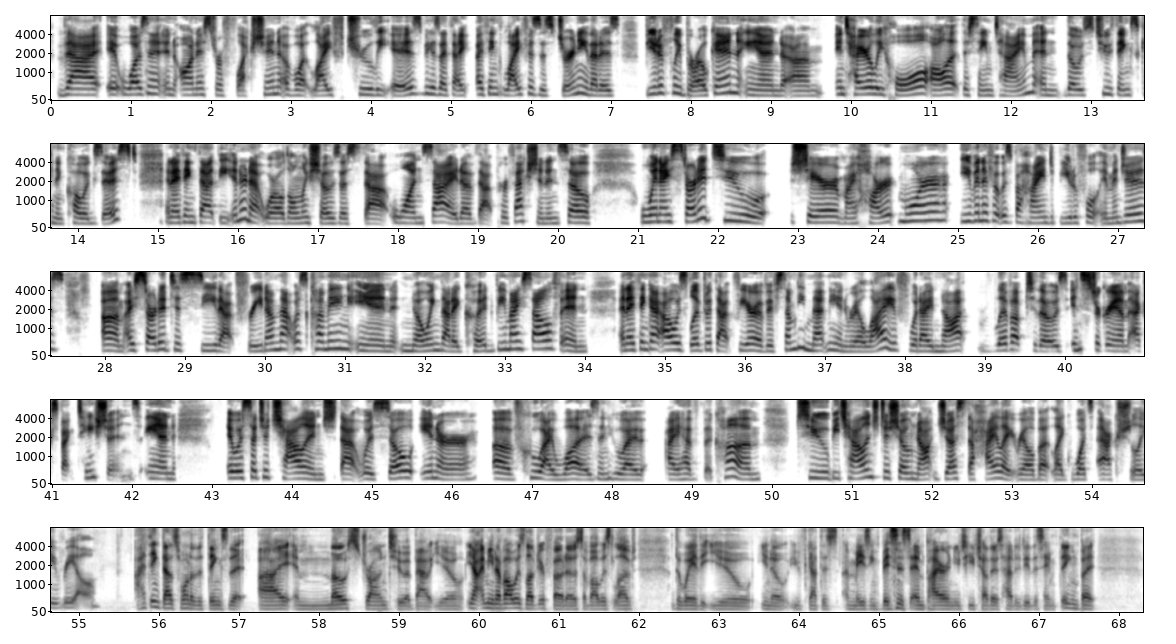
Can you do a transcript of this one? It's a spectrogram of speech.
that it wasn't an honest reflection of what life truly is because I think I think life is this journey that is beautifully broken and um, entirely whole all at the same time and those two things can coexist. And I think that the internet world only shows us that one side of that perfection. And so when I started to share my heart more, even if it was behind beautiful images, um, I started to see that freedom that was coming in knowing that I could be myself. And and I think I always lived with that fear of if somebody met me in real life, would I not live up to those Instagram expectations? And it was such a challenge that was so inner of who I was and who I I have become to be challenged to show not just the highlight reel, but like what's actually real. I think that's one of the things that I am most drawn to about you. Yeah, I mean, I've always loved your photos. I've always loved the way that you, you know, you've got this amazing business empire and you teach others how to do the same thing. But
